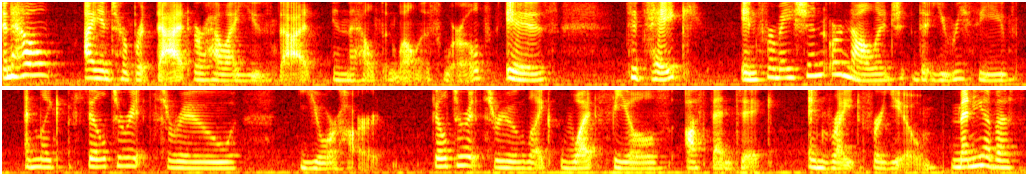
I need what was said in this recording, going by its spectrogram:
And how I interpret that or how I use that in the health and wellness world is to take information or knowledge that you receive and like filter it through your heart. Filter it through like what feels authentic and right for you. Many of us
